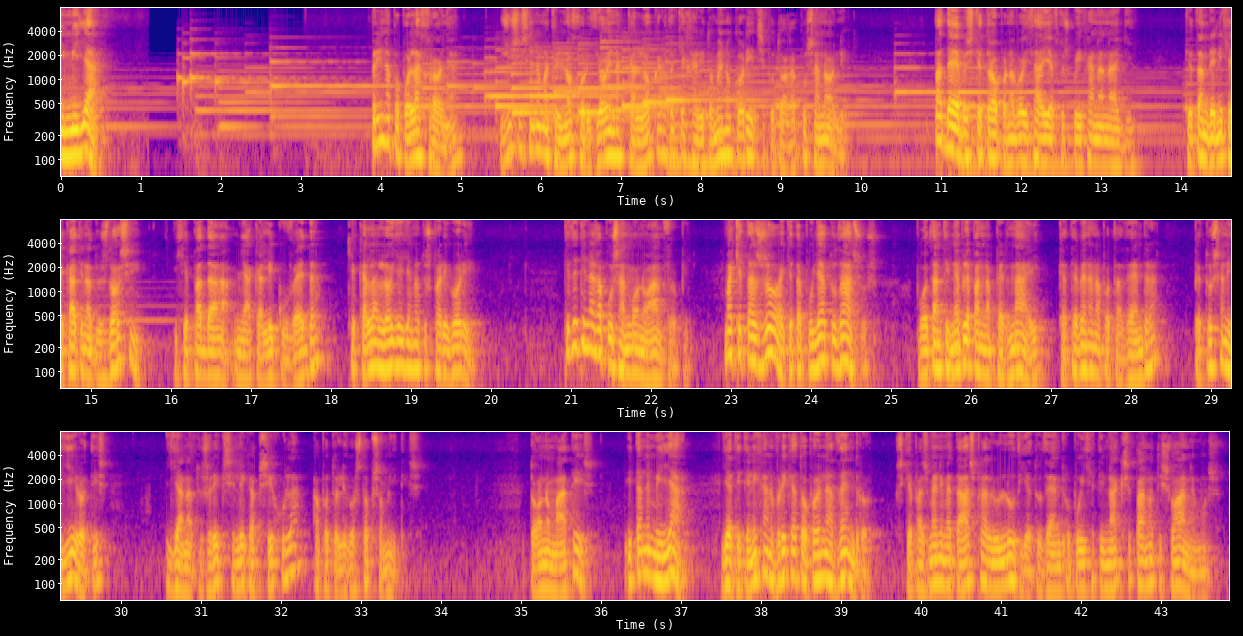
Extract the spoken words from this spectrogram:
Η Μιλιά Πριν από πολλά χρόνια ζούσε σε ένα μακρινό χωριό ένα καλόκαρδο και χαριτωμένο κορίτσι που το αγαπούσαν όλοι. Πάντα έβρισκε τρόπο να βοηθάει αυτούς που είχαν ανάγκη και όταν δεν είχε κάτι να τους δώσει είχε πάντα μια καλή κουβέντα και καλά λόγια για να τους παρηγορεί. Και δεν την αγαπούσαν μόνο άνθρωποι, μα και τα ζώα και τα πουλιά του δάσους που όταν την έβλεπαν να περνάει κατέβαιναν από τα δέντρα, πετούσαν γύρω της για να τους ρίξει λίγα ψίχουλα από το λιγοστό ψωμί της. Το όνομά της ήταν Μιλιά, γιατί την είχαν βρει κάτω από ένα δέντρο, σκεπασμένη με τα άσπρα λουλούδια του δέντρου που είχε τεινάξει πάνω της ο άνεμος.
